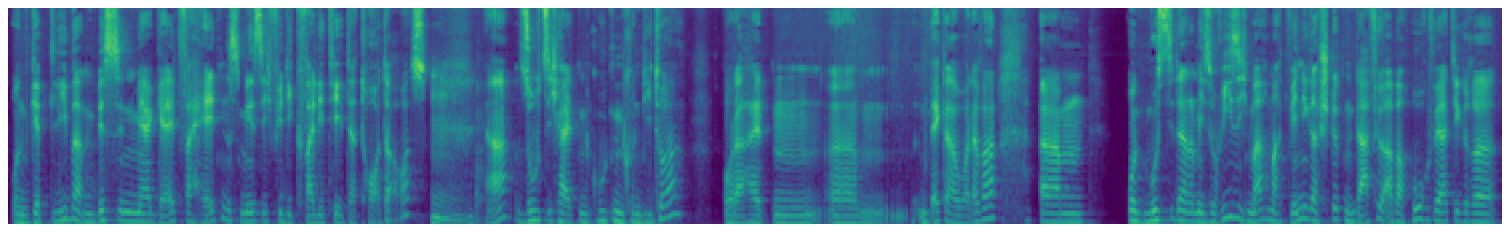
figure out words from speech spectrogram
und gibt lieber ein bisschen mehr Geld verhältnismäßig für die Qualität der Torte aus. Mhm. Ja, sucht sich halt einen guten Konditor oder halt einen, ähm, einen Bäcker, whatever. Ähm, und muss die dann nicht so riesig machen, macht weniger Stücken, dafür aber hochwertigere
